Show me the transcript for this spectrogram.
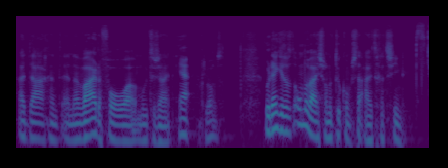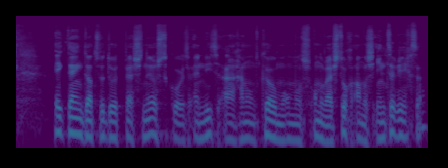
uitdagend en uh, waardevol uh, moeten zijn. Ja, klopt. Hoe denk je dat het onderwijs van de toekomst eruit gaat zien? Ik denk dat we door het personeelstekort er niet aan gaan ontkomen om ons onderwijs toch anders in te richten.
